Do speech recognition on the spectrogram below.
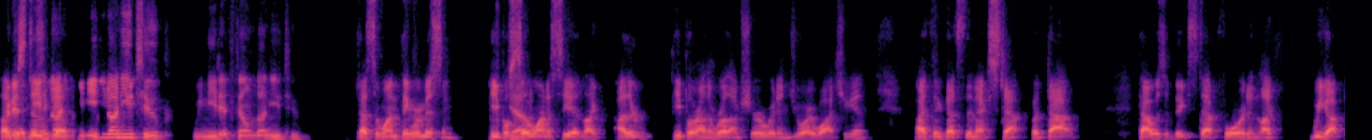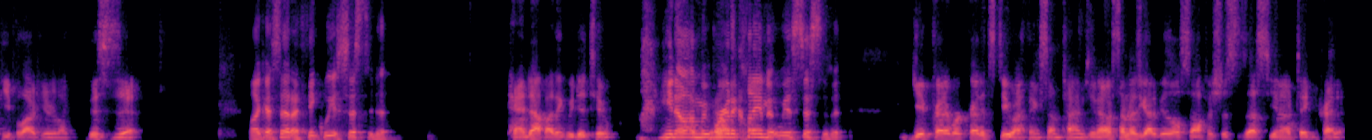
like we just need it, on, get. we need it on youtube we need it filmed on youtube That's the one thing we're missing. People Yeah. still want to see it. Like other people around the world, I'm sure would enjoy watching it. I think that's the next step. But that that was a big step forward, and like we got people out here like this is it. like i said i think we assisted it Panned up. I think we did too. you know I mean, we're going to claim it we assisted it Give credit where credit's due. I think sometimes you know sometimes you got to be a little selfish, just as us, you know, taking credit.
